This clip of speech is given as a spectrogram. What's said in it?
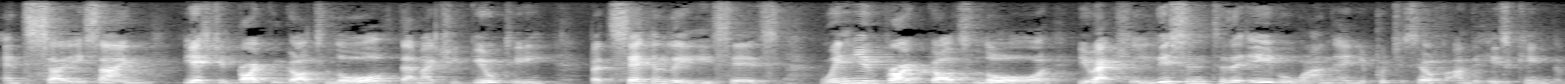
And so he's saying, yes, you've broken God's law, that makes you guilty. But secondly, he says, when you broke God's law, you actually listened to the evil one and you put yourself under his kingdom.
